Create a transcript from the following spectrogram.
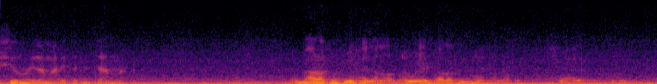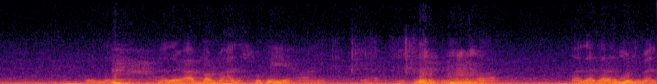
يشيرون إلى معرفة تامة. عبارة فيها نظر أو عبارة فيها نظر الشاعر فإن هذا يعبر عن الصوفية وعن هذا كلام مجمل.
